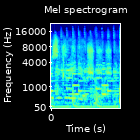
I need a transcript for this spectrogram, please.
Music Radio Show.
